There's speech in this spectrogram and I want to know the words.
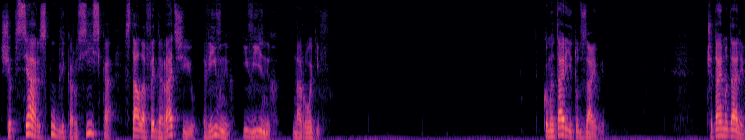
щоб вся Республіка Російська стала федерацією рівних і вільних народів. Коментарі тут зайві. Читаємо далі.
